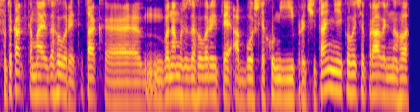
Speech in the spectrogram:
фотокартка має заговорити. Так, Е, вона може заговорити або шляхом її прочитання якогось правильного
